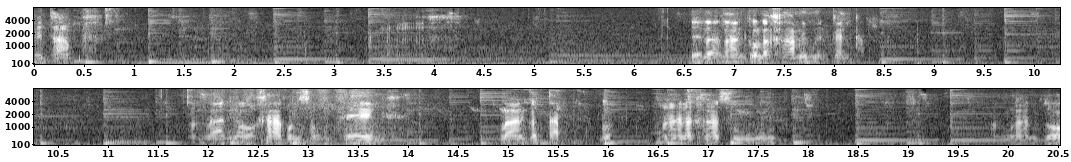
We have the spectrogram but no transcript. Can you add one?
ไปตามแต่ละร้านก็ราคาไม่เหมือนกันครับ บางร้านก็ค่าขนส่งแพงบางร้านก็ตัดรถมาราคาสูง บางร้านก็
